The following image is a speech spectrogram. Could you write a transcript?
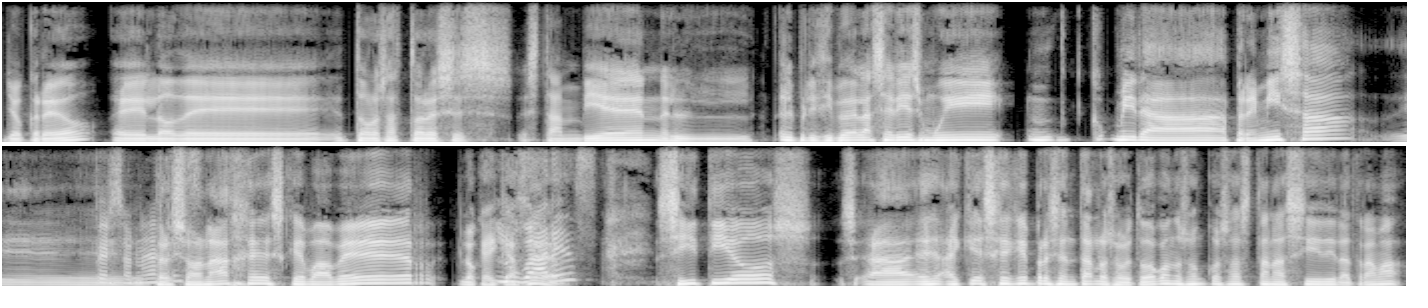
yo creo. Eh, lo de todos los actores es- están bien. El, el principio de la serie es muy. mm, Mira, premisa. eh, Personajes. personajes que va a haber, lo que hay que hacer. Lugares. sitios. o sea, eh, hay que, es que hay que presentarlo, sobre todo cuando son cosas tan así de la trama.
